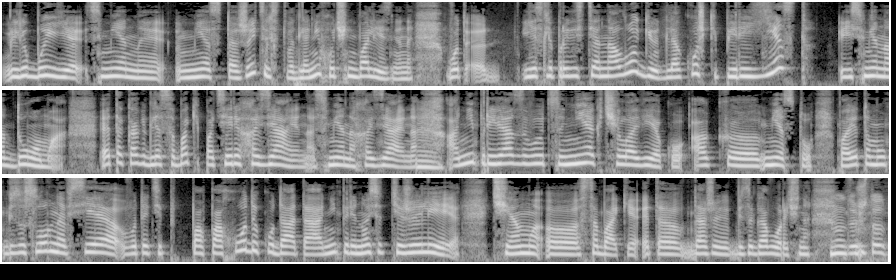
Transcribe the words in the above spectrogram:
любые смены места жительства для них очень болезненны. Вот э, если провести аналогию, для кошки переезд и смена дома. Это как для собаки потеря хозяина, смена хозяина. Mm. Они привязываются не к человеку, а к э, месту. Поэтому, безусловно, все вот эти походы куда-то, они переносят тяжелее, чем э, собаки. Это даже безоговорочно. Ну, то что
